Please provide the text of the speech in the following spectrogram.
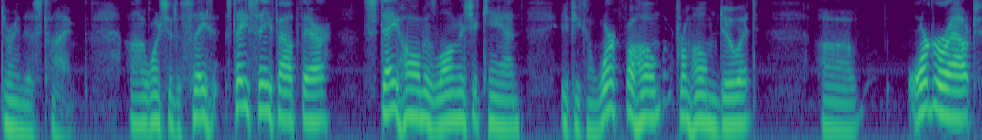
during this time. Uh, I want you to stay, stay safe out there. Stay home as long as you can. If you can work from home, from home, do it. Uh, order out.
